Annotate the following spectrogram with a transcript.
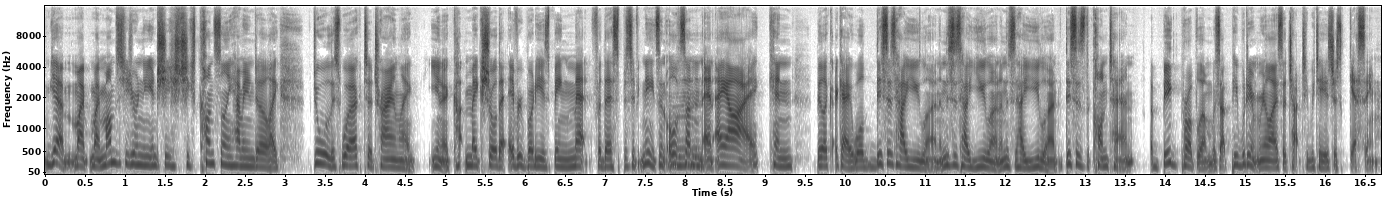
yeah, my, my mom's a teacher in the industry. She's constantly having to like do all this work to try and like, you know, cut, make sure that everybody is being met for their specific needs. And all of a sudden mm. an AI can be like, okay, well, this is how you learn, and this is how you learn, and this is how you learn. This is the content. A big problem was that people didn't realize that ChatGPT is just guessing,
